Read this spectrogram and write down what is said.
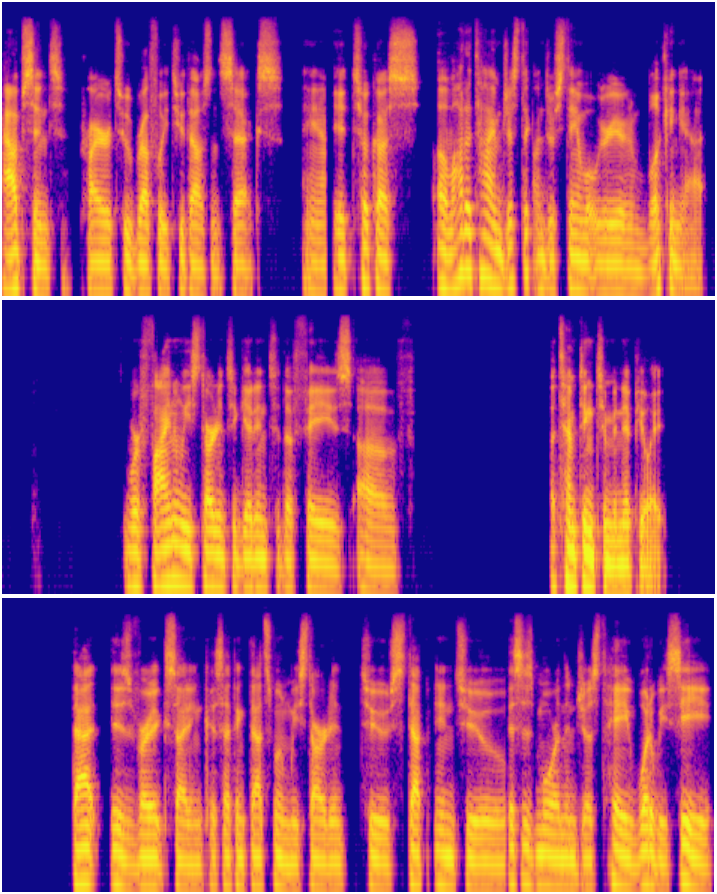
absent prior to roughly 2006. And it took us a lot of time just to understand what we were even looking at. We're finally starting to get into the phase of attempting to manipulate. That is very exciting because I think that's when we started to step into this is more than just, hey, what do we see?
